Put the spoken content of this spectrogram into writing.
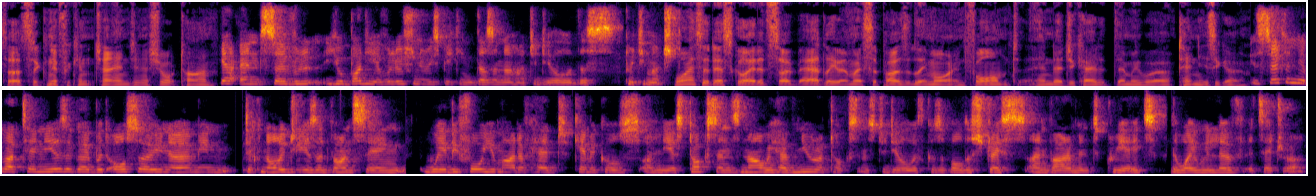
So that's significant change in a short time. Yeah, and so your body, evolutionary speaking, doesn't know how to deal with this pretty much. Why has it escalated so badly when we're supposedly more informed and educated than we were 10 years ago? It's certainly about 10 years ago, but also, you know, I mean, technology is advancing where before you might have had chemicals only as toxins, now we have neurotoxins to deal with because of all the stress our environment creates, the way we live, etc.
